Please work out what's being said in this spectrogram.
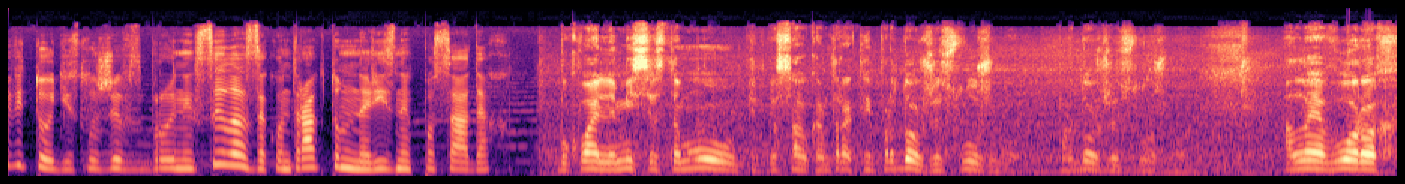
Відтоді служив в Збройних силах за контрактом на різних посадах. Буквально місяць тому підписав контракт і продовжив службу. Продовжив службу. Але ворог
